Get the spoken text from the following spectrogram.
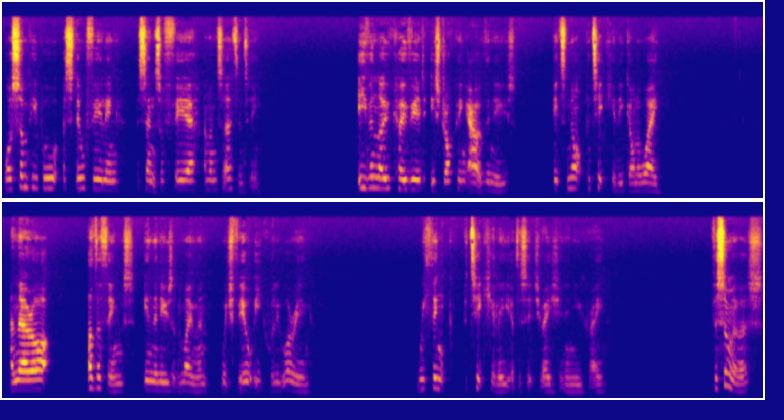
while some people are still feeling a sense of fear and uncertainty. Even though COVID is dropping out of the news, it's not particularly gone away. And there are other things in the news at the moment which feel equally worrying. We think particularly of the situation in Ukraine. For some of us,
